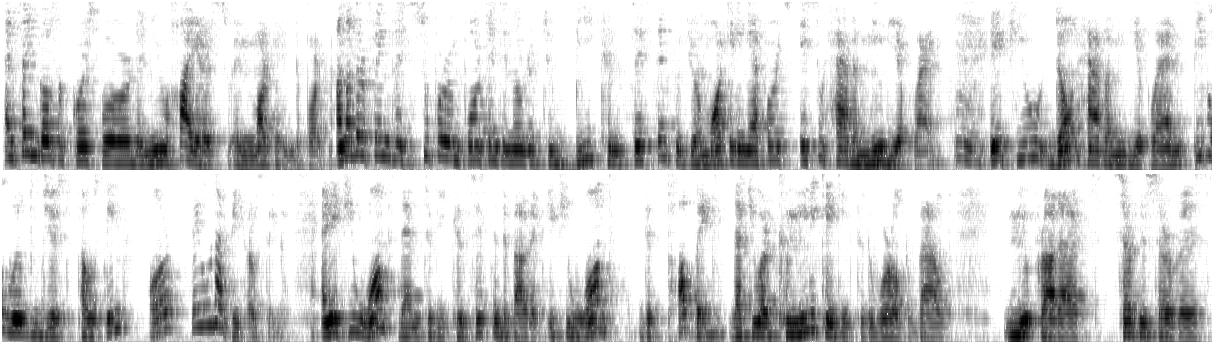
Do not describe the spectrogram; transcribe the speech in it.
And same goes, of course, for the new hires in marketing department. Another thing that is super important in order to be consistent with your marketing efforts is to have a media plan. If you don't have a media plan, people will be just posting or they will not be posting. And if you want them to be consistent about it, if you want the topics that you are communicating to the world about new products, certain service,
